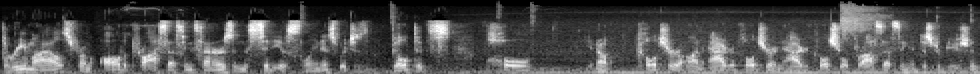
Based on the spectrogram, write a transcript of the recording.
three miles from all the processing centers in the city of Salinas, which has built its whole, you know, culture on agriculture and agricultural processing and distribution.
